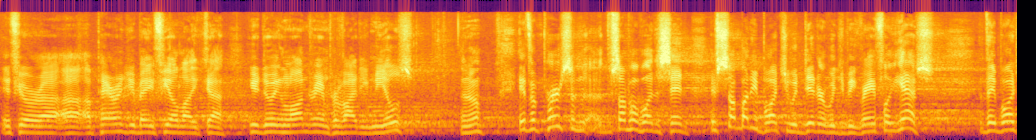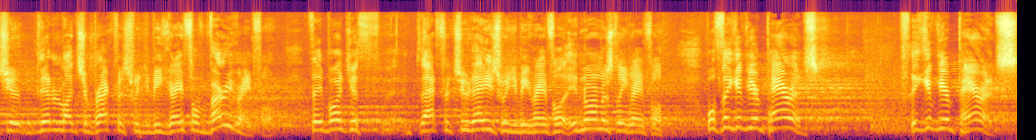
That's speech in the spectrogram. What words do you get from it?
If you're a, a parent, you may feel like uh, you're doing laundry and providing meals. You know, if a person, someone once said, if somebody bought you a dinner, would you be grateful? Yes. If they bought you dinner, lunch, or breakfast, would you be grateful? Very grateful. If they bought you th- that for two days, would you be grateful? Enormously grateful. Well, think of your parents. Think of your parents.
